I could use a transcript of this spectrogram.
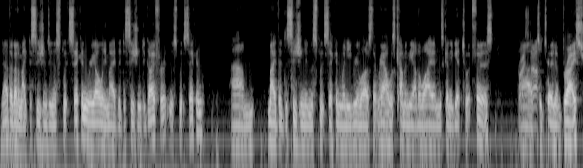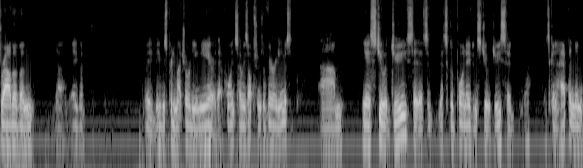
you know, they've got to make decisions in a split second. Rioli made the decision to go for it in a split second. Um, made the decision in the split second when he realised that Rao was coming the other way and was going to get to it first uh, to turn and brace rather than you know, either. He was pretty much already in the air at that point, so his options were very limited. Um, yeah, Stuart Dew said that's a, that's a good point. Even Stuart Dew said know, it's going to happen, and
